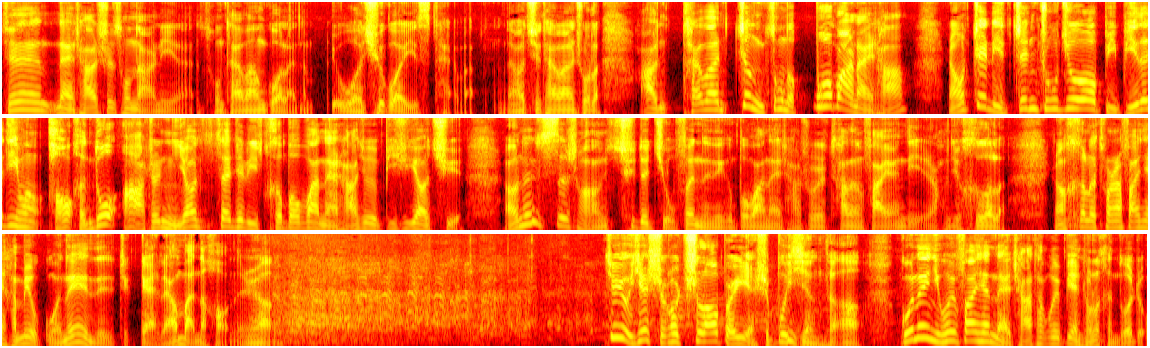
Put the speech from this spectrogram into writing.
现在奶茶是从哪里来？从台湾过来的。我去过一次台湾，然后去台湾说了啊，台湾正宗的波霸奶茶，然后。这里珍珠就要比别的地方好很多啊！说你要在这里喝波霸奶茶，就必须要去。然后那次好像去的九份的那个波霸奶茶，说是它的发源地，然后就喝了，然后喝了，突然发现还没有国内的这改良版的好呢，是吧？就有些时候吃老本也是不行的啊！国内你会发现奶茶它会变成了很多种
